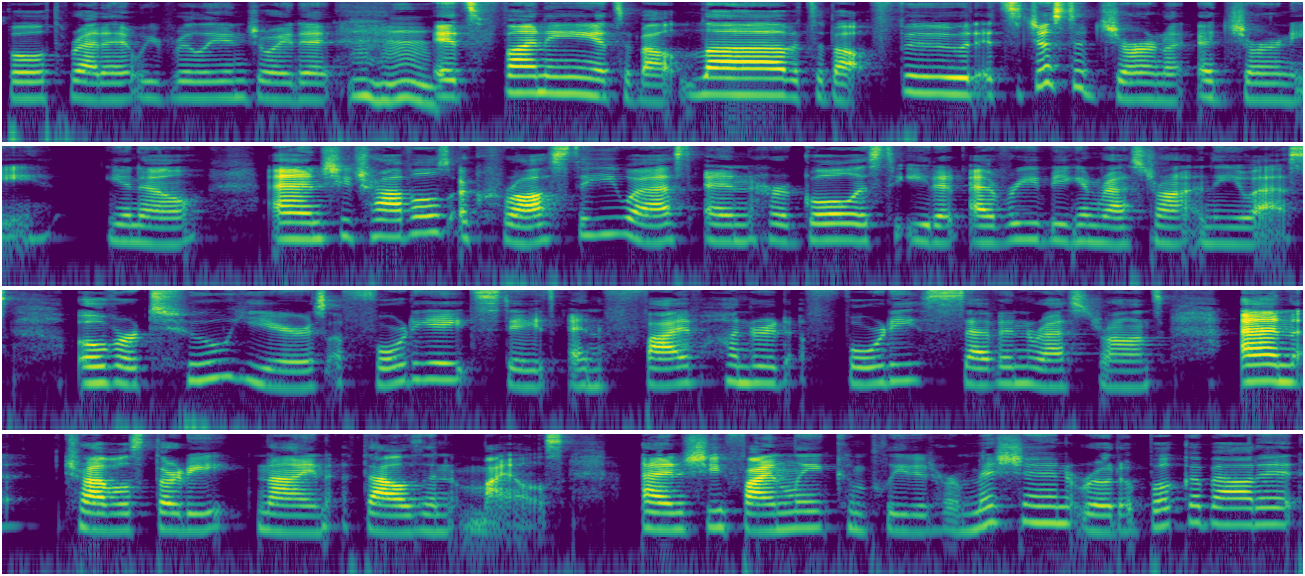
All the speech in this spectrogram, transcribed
both read it, we've really enjoyed it. Mm-hmm. It's funny, it's about love, it's about food, it's just a journey, a journey you know. And she travels across the US, and her goal is to eat at every vegan restaurant in the US. Over two years, 48 states, and 547 restaurants, and travels 39,000 miles. And she finally completed her mission, wrote a book about it,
